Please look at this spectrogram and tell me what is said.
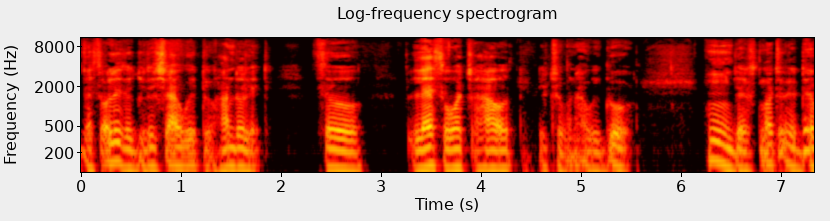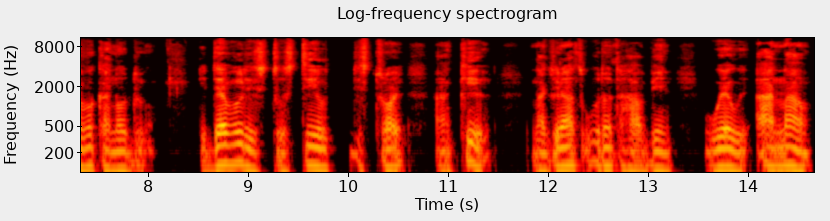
There's always a judicial way to handle it. So let's watch how the tribunal will go. Hmm, there's nothing the devil cannot do. The devil is to steal, destroy, and kill. Nigerians wouldn't have been where we are now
